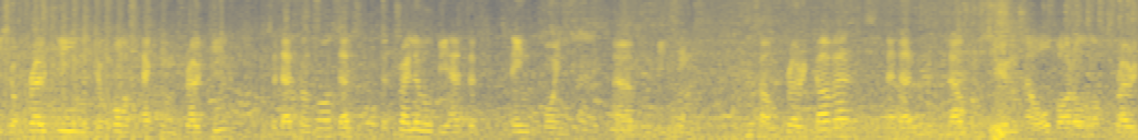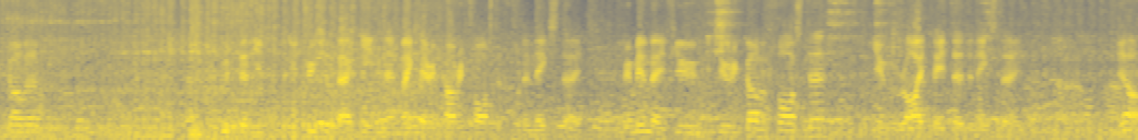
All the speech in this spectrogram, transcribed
is your protein, your fast acting protein. So that, cons- that the trailer will be at the end point um, mixing some Pro Recover and that they'll consume a whole bottle of Pro Recover put the nutrition back in and make their recovery faster for the next day. Remember, if you if you recover faster, you ride better the next day. Yeah,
